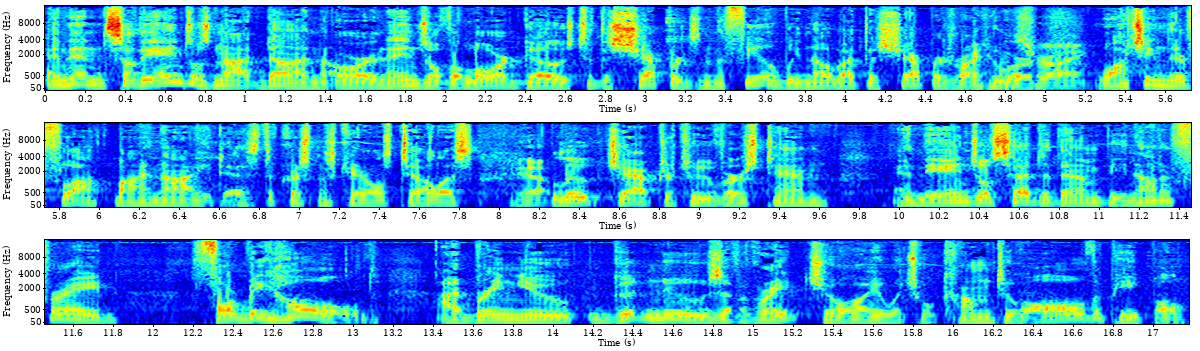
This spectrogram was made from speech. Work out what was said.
And then, so the angel's not done, or an angel of the Lord goes to the shepherds in the field. We know about the shepherds, right, who That's are right. watching their flock by night, as the Christmas carols tell us. Yep. Luke chapter two, verse ten. And the angel said to them, "Be not afraid, For behold, I bring you good news of a great joy which will come to all the people.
